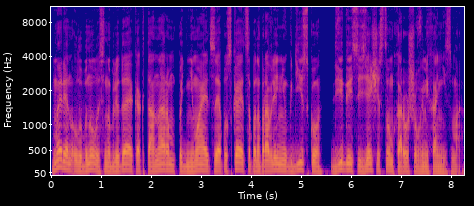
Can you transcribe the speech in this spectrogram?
Мэриан улыбнулась, наблюдая, как тонаром поднимается и опускается по направлению к диску, двигаясь с изяществом хорошего механизма.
